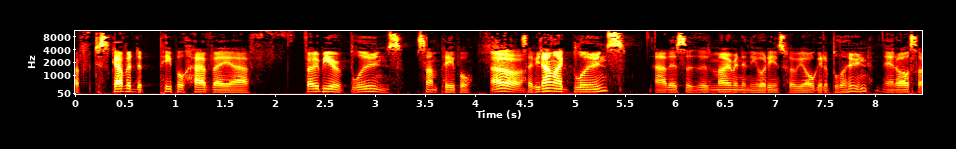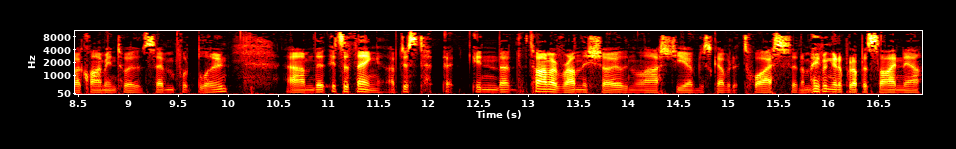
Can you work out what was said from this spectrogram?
I've discovered that people have a uh, phobia of balloons. Some people. Oh, So if you don't like balloons, uh, there's, a, there's a moment in the audience where we all get a balloon, and also I climb into a seven foot balloon. Um, that it's a thing. I've just uh, in the, time I've run this show in the last year, I've discovered it twice, and I'm even going to put up a sign now.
